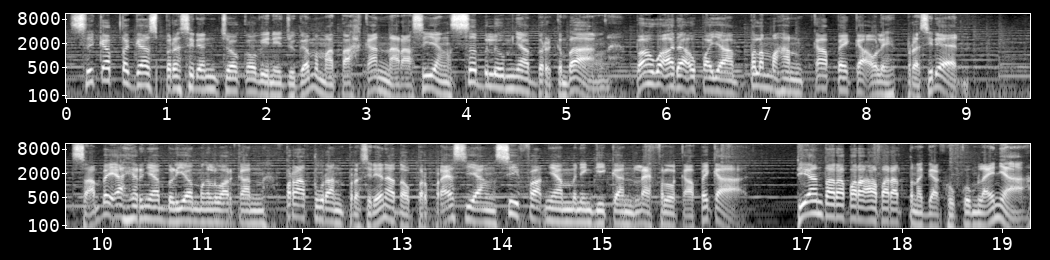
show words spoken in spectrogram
Sikap tegas Presiden Jokowi ini juga mematahkan narasi yang sebelumnya berkembang bahwa ada upaya pelemahan KPK oleh Presiden. Sampai akhirnya beliau mengeluarkan peraturan Presiden atau Perpres yang sifatnya meninggikan level KPK di antara para aparat penegak hukum lainnya.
